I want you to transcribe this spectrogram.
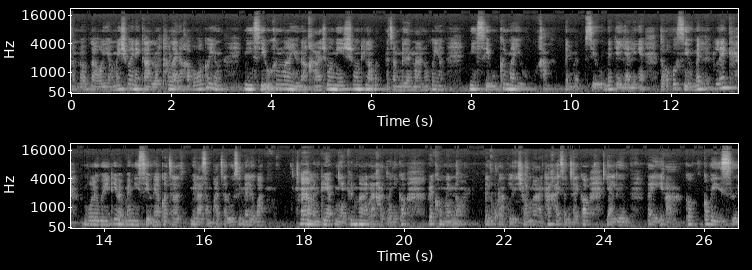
สำหรับเรายังไม่ช่วยในการลดเท่าไหร่นะคะ เพราะว่าก็ยังมีสิวขึ้นมาอยู่นะคะ ช่วงนี้ช่วงที่เราแบบประจำเดือนมาเนาะก็ยังมีสิวขึ้นมาอยู่ค่ะ เป็นแบบสิวเม็ดใหญ่ๆอะไรเงี้ยแต่ว่าพวกสิวเม็ดเล็กๆ บริเวณที่แบบไม่มีสิวเนี่ยก็จะเวลาสัมผัสจะรู้สึกได้เลยว่าหน้ามันเรียบเนียนขึ้นมากนะคะ ตัวนี้ก็ recommend เนาะ เป็นลูกรักเลยชอบมากถ้าใครสนใจก็อย่าลืมไปอ่าก็ก็ไปซื้อ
